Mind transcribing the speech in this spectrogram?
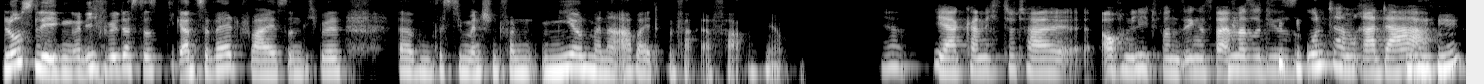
loslegen und ich will, dass das die ganze Welt weiß und ich will, ähm, dass die Menschen von mir und meiner Arbeit einfach erfahren. Ja. Ja. ja, kann ich total auch ein Lied von singen. Es war immer so dieses unterm Radar. Mhm.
